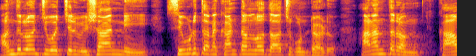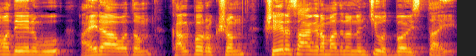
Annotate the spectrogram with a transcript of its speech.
అందులోంచి వచ్చిన విషాన్ని శివుడు తన కంఠంలో దాచుకుంటాడు. అనంతరం కామధేనువు ఐరావతం కల్పవృక్షం క్షీరసాగర మదన నుంచి ఉద్భవిస్తాయి.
